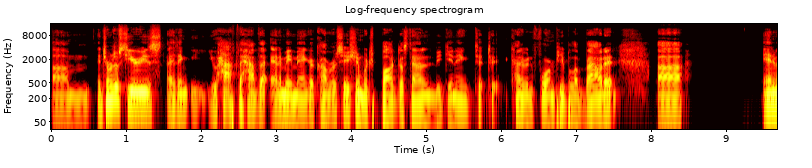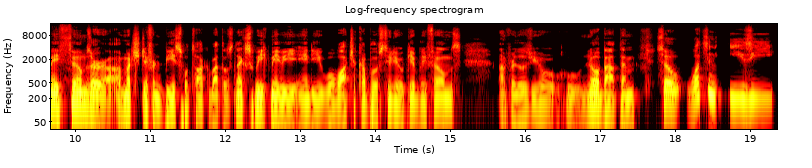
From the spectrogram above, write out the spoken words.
Um, in terms of series, I think you have to have that anime manga conversation, which bogged us down in the beginning to, to kind of inform people about it. Uh, anime films are a much different beast. We'll talk about those next week. Maybe Andy will watch a couple of Studio Ghibli films uh, for those of you who, who know about them. So, what's an easy,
